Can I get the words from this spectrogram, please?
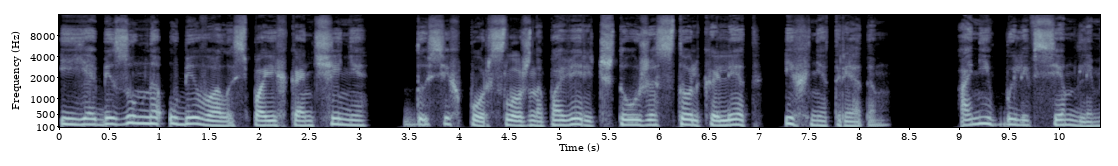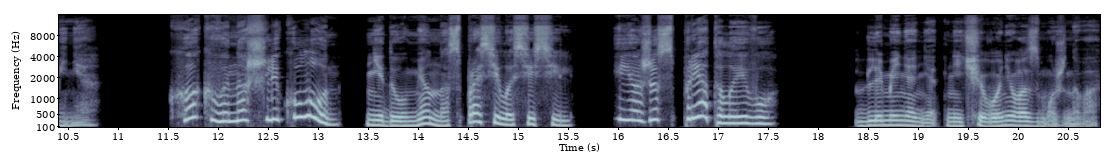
и я безумно убивалась по их кончине, до сих пор сложно поверить, что уже столько лет их нет рядом. Они были всем для меня. «Как вы нашли кулон?» – недоуменно спросила Сесиль. «Я же спрятала его». «Для меня нет ничего невозможного»,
